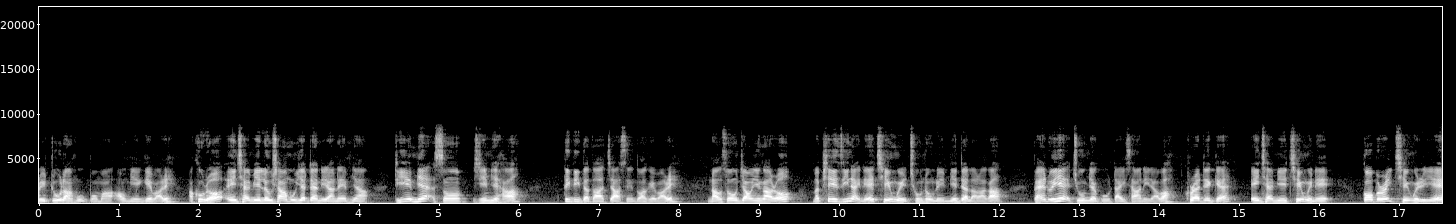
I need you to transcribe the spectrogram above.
တွေတိုးလာမှုအပေါ်မှာအောင်မြင်ခဲ့ပါတယ်။အခုတော့အိမ်ချမ်းမြေလှုပ်ရှားမှုရပ်တန့်နေတာနဲ့အမျှဒီအမျက်အစွန်းရင်းမြစ်ဟာတိတိတတ်တာကျဆင်းသွားခဲ့ပါတယ်။နောက်ဆုံးအကြောင်းရင်းကတော့မဖြည့်ဆည်းနိုင်တဲ့ချင်းငွေချုံနှုံတွေမြင့်တက်လာတာကဘဏ်တွေရဲ့အကျိုးမြတ်ကိုတိုက်စားနေတာပါ။ credit gap အိမ်ချမ်းမြေချင်းငွေနဲ့ corporate ချင်းငွေတွေရဲ့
